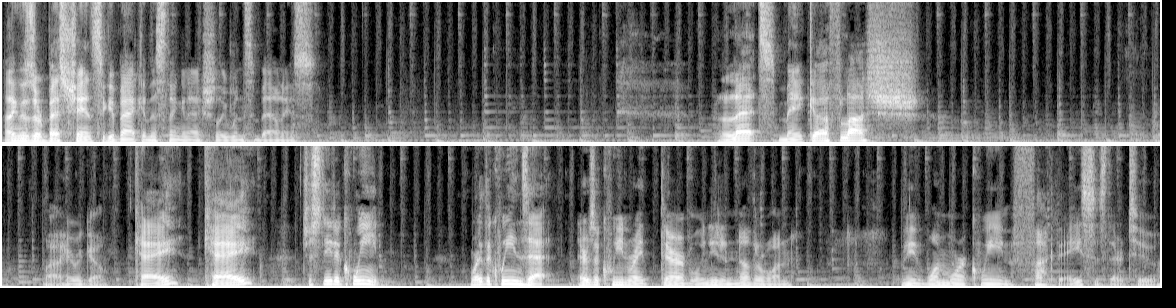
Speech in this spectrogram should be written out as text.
I think this is our best chance to get back in this thing and actually win some bounties. Let's make a flush. Wow, here we go. Okay, okay. Just need a queen. Where are the queens at? There's a queen right there, but we need another one. We need one more queen. Fuck, the ace is there too.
